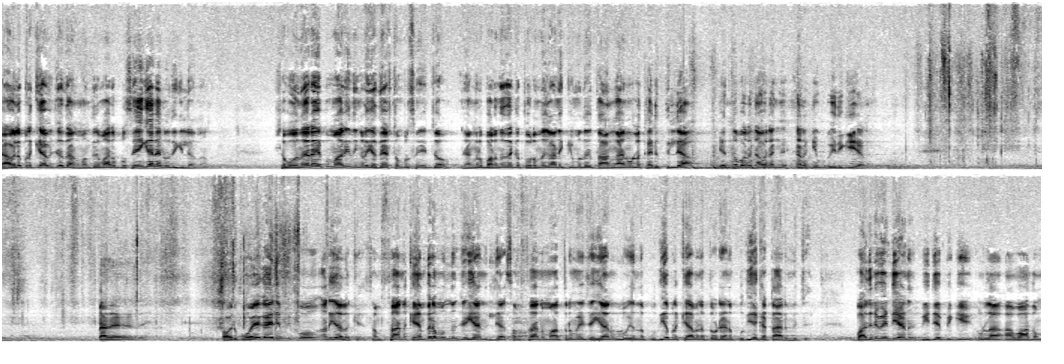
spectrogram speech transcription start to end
രാവിലെ പ്രഖ്യാപിച്ചതാണ് മന്ത്രിമാർ പ്രസംഗിക്കാൻ അനുവദിക്കില്ല എന്നാണ്. പക്ഷെ വൈകുന്നേരമായപ്പോൾ മാറി നിങ്ങൾ യഥേഷ്ടം പ്രസംഗിച്ചോ? ഞങ്ങൾ പറഞ്ഞതൊക്കെ തുറന്നു കാണിക്കുന്നത് താങ്ങാനുള്ള കരുത്തില്ല എന്ന് പറഞ്ഞ് അവരങ്ങ് ഇറങ്ങി പോയിരിക്കുകയാണ് അതെ അതെ. അപ്പോൾ അവർ പോയ കാര്യം ഇപ്പോൾ അറിയാലോ. സംസ്ഥാന കേന്ദ്രം ഒന്നും ചെയ്യാനില്ല. സംസ്ഥാനം മാത്രമേ ചെയ്യാനുള്ളൂ എന്ന പുതിയ പ്രഖ്യാപനത്തോടെയാണ് പുതിയ ഘട്ടം ആരംഭിച്ചത്. അപ്പോൾ അതിനുവേണ്ടിയാണ് ബി ജെ പിക്ക് ഉള്ള ആ വാദം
